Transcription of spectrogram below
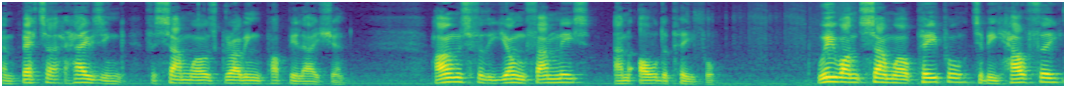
and better housing for Sandwell's growing population, homes for the young families and older people. We want Sandwell people to be healthy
